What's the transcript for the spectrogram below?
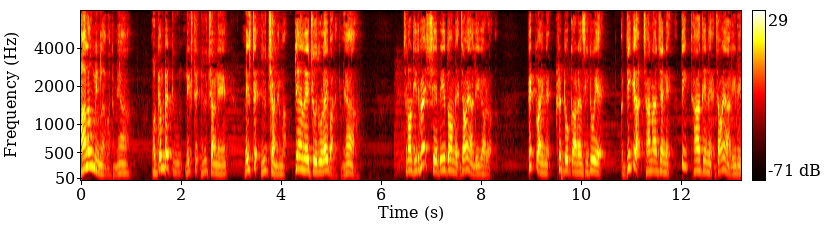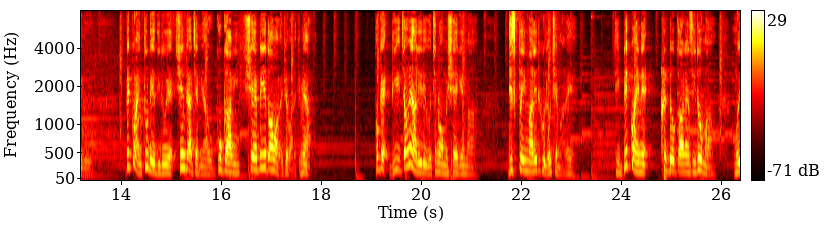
အားလုံးမင်္ဂလာပါခင်ဗျာ welcome back to next you channel next you channel မှာပြန်လဲကြိုဆိုလိုက်ပါတယ်ခင်ဗျာကျွန်တော်ဒီတစ်ပတ် share ပေးသွားမယ့်အကြောင်းအရာလေးကတော့ Bitcoin နဲ့ cryptocurrency တို့ရဲ့အဓိကခြားနားချက်နဲ့သိထားတဲ့အကြောင်းအရာလေးတွေကို Bitcoin သူတေတီတို့ရဲ့ရှင်းပြချက်များကိုကိုးကားပြီး share ပေးသွားမှာပဲဖြစ်ပါတယ်ခင်ဗျာဟုတ်ကဲ့ဒီအကြောင်းအရာလေးတွေကိုကျွန်တော်မ share ခင်မှာ disclaimer လေးတစ်ခုလုပ်ချင်ပါတယ်ဒီ Bitcoin နဲ့ cryptocurrency တို့မှာငွေ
